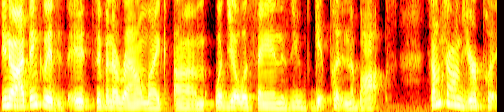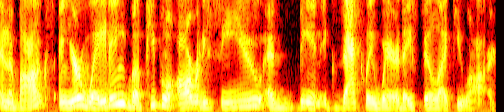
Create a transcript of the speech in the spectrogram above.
You know, I think it, it's even around like um, what Jill was saying is you get put in a box. Sometimes you're put in a box and you're waiting, but people already see you as being exactly where they feel like you are.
